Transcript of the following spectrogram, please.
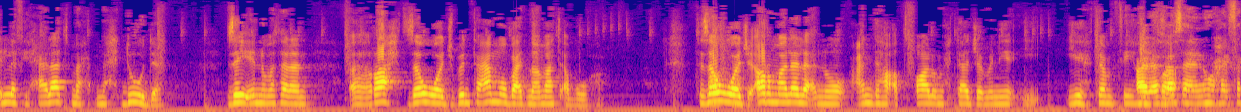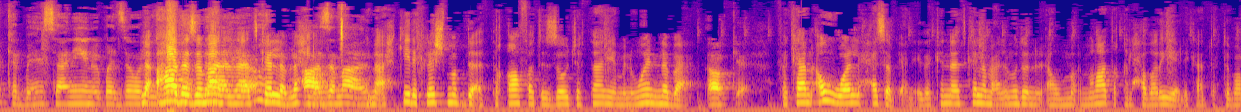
إلا في حالات مح- محدودة. زي إنه مثلا آه، راح تزوج بنت عمه بعد ما مات أبوها. تزوج أرملة لأنه عندها أطفال ومحتاجة من يهتم فيهم على ف- أساس إنه هو حيفكر بانسانيين ويبغى يتزوج لا هذا زمان. أنا أتكلم لحظة. آه زمان. أنا أحكي لك ليش مبدأ ثقافه الزوجة الثانية من وين نبع؟ أوكي. فكان أول حسب يعني إذا كنا نتكلم عن المدن أو المناطق الحضرية اللي كانت تعتبر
